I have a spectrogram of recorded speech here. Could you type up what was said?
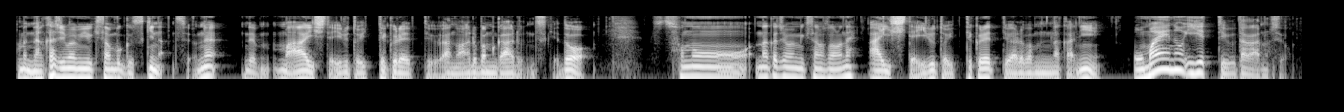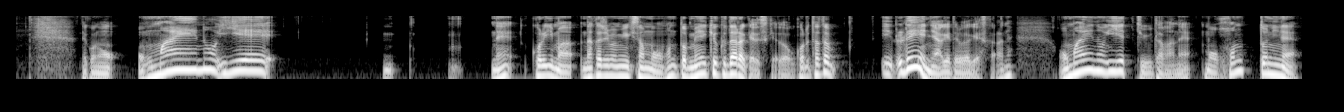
まあ、中島みゆきさん僕好きなんですよね。で、まあ、愛していると言ってくれっていうあのアルバムがあるんですけど、その中島みゆきさんのそのね、愛していると言ってくれっていうアルバムの中に、お前の家っていう歌があるんですよ。で、この、お前の家、ね、これ今、中島みゆきさんも本当名曲だらけですけど、これ例えば、例に挙げてるわけですからね。お前の家っていう歌がね、もう本当にね、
